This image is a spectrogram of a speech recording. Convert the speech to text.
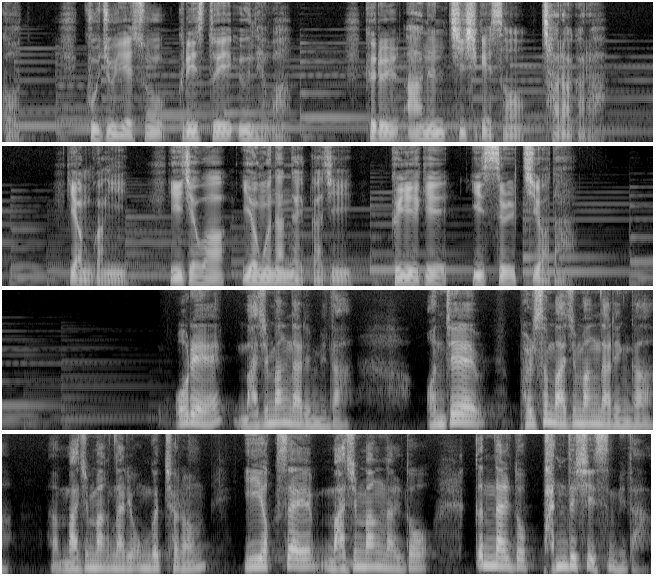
곧 구주 예수 그리스도의 은혜와 그를 아는 지식에서 자라가라 영광이 이제와 영원한 날까지 그에게 있을지어다 올해 마지막 날입니다. 언제 벌써 마지막 날인가? 아, 마지막 날이 온 것처럼 이 역사의 마지막 날도 끝날도 반드시 있습니다.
